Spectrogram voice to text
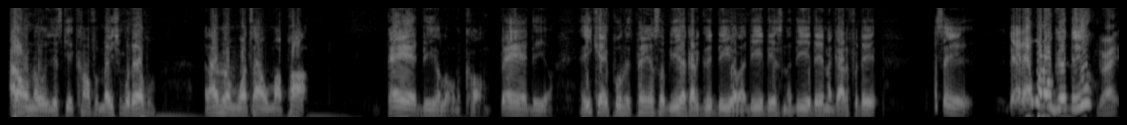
I don't know, just get confirmation, whatever. And I remember one time with my pop, bad deal on a car, bad deal. And he came pulling his pants up. Yeah, I got a good deal. I did this and I did that and I got it for that. I said, Dad, that wasn't no good deal. Right.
